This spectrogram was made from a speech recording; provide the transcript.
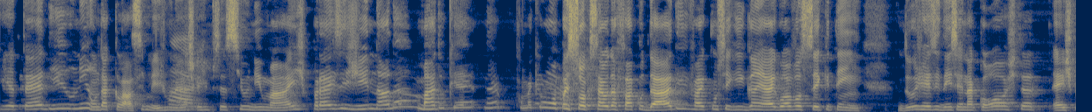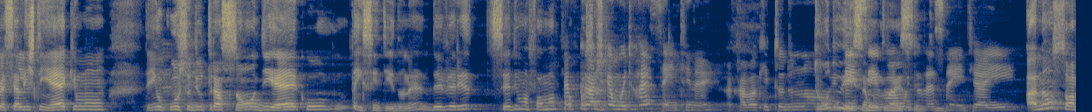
E até de união da classe mesmo, né? Claro. Acho que a gente precisa se unir mais para exigir nada mais do que, né? Como é que uma pessoa que saiu da faculdade vai conseguir ganhar igual a você que tem duas residências na costa, é especialista em ECMO, tem o curso de ultrassom, de eco, não tem sentido, né? Deveria ser de uma forma É porque eu acho que é muito recente, né? Acaba que tudo no Tudo isso é muito é recente. muito recente. Aí Ah, não só a,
